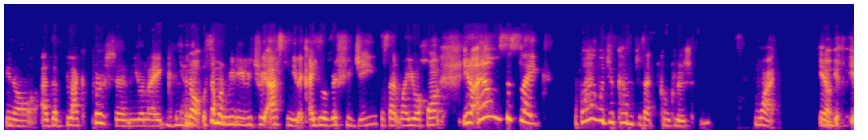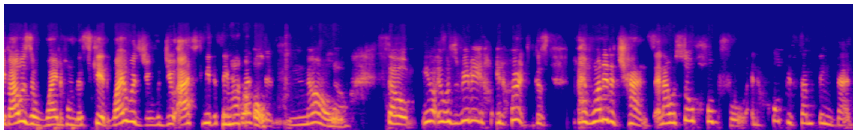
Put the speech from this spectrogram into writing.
you know as a black person you're like yeah. you know someone really literally asked me like are you a refugee? Is that why you're home? You know and i was just like why would you come to that conclusion? Why? You know, mm. if, if I was a white homeless kid, why would you would you ask me the same no. question? No. no. So, you know, it was really it hurt because I wanted a chance and I was so hopeful. And hope is something that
